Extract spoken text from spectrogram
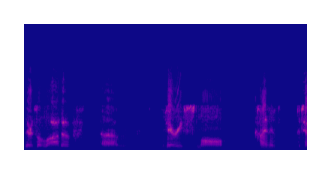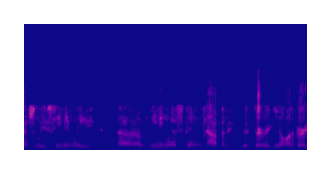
there's a lot of um, very small kind of potentially seemingly uh, meaningless things happening. That very, you know, on a very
